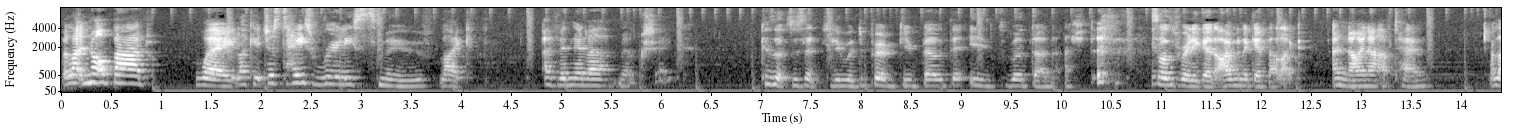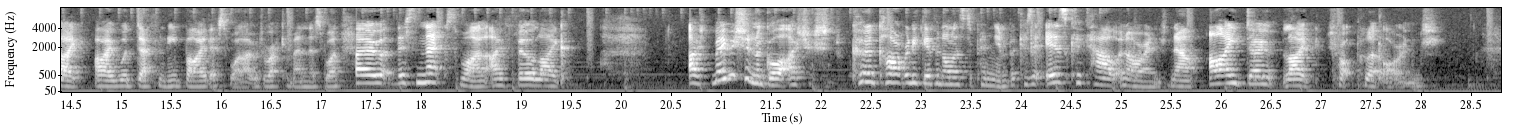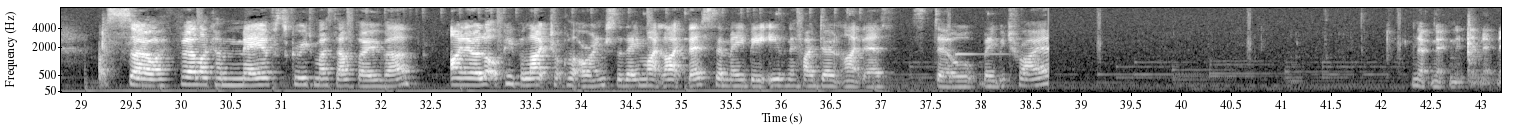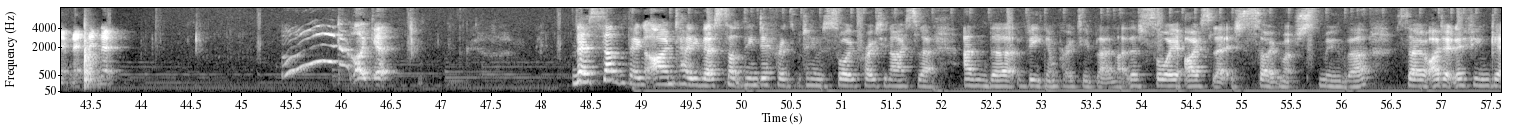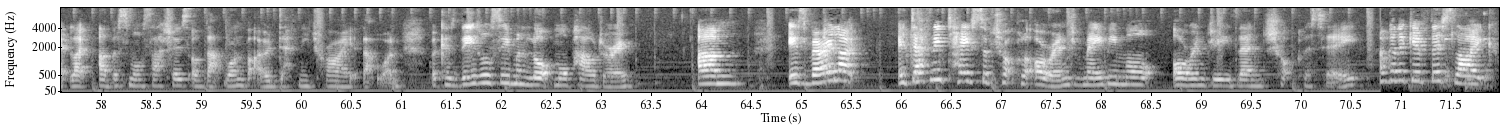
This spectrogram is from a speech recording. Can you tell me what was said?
but like not a bad way. Like it just tastes really smooth, like a vanilla milkshake. Because that's essentially what the protein powder is. Well done, Ashton. this one's really good. I'm gonna give that like a 9 out of 10 like I would definitely buy this one I would recommend this one so this next one I feel like I maybe shouldn't have got I should, could, can't really give an honest opinion because it is cacao and orange now I don't like chocolate orange so I feel like I may have screwed myself over I know a lot of people like chocolate orange, so they might like this. So maybe even if I don't like this, still maybe try it. No, no, no, no, no, no, no, no. I don't like it. There's something, I'm telling you, there's something different between the soy protein isolate and the vegan protein blend. Like the soy isolate is so much smoother. So I don't know if you can get like other small sachets of that one, but I would definitely try that one because these all seem a lot more powdery. Um, It's very like, it definitely tastes of chocolate orange, maybe more orangey than chocolatey. I'm gonna give this like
